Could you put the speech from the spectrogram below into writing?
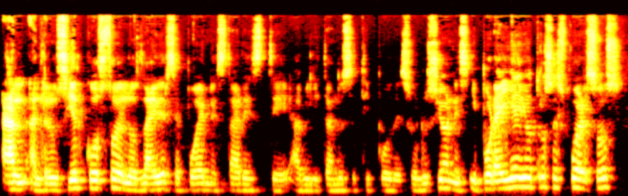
al, reducir el costo de los lidars se pueden estar este, habilitando este tipo de soluciones. Y por ahí hay otros esfuerzos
